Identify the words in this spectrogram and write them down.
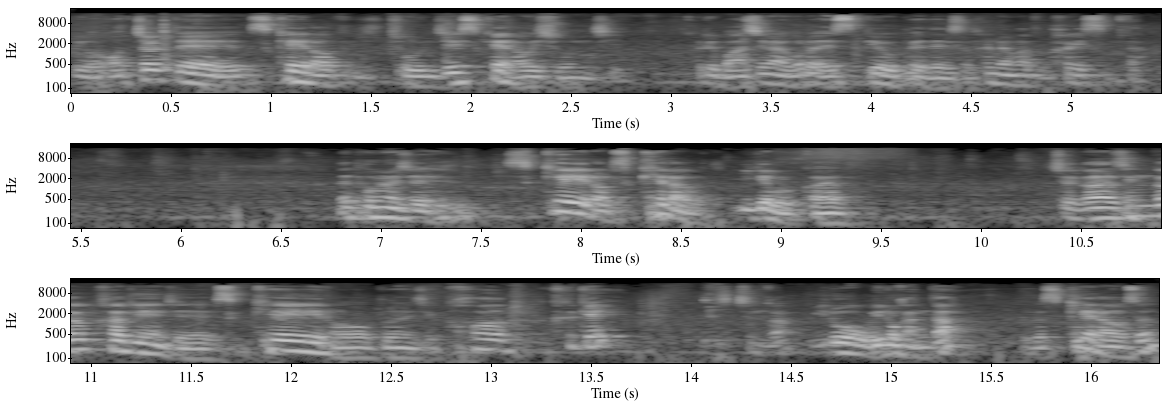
그리고 어쩔 때 스케일업이 좋은지 스케일아웃이 좋은지 그리고 마지막으로 SPOF에 대해서 설명하도록 하겠습니다. 네, 보면 이제 scale up, scale out 이게 뭘까요? 제가 생각하기에 이제 scale up은 이제 커 크게 증가 위로 위로 간다. 그리고 scale out은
